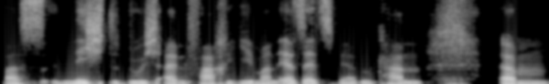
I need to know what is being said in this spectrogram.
was nicht durch einfach jemand ersetzt werden kann. Ähm,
